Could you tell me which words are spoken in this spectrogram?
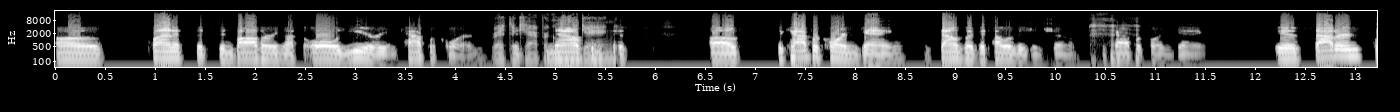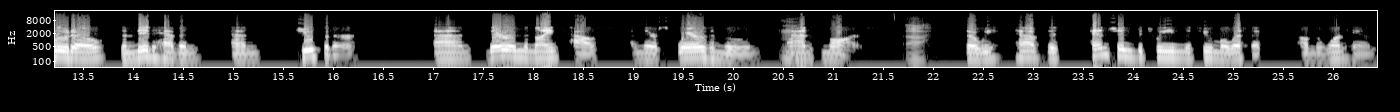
of planets that's been bothering us all year in Capricorn Right, the Capricorn now gang. consists of the Capricorn gang. It sounds like a television show. The Capricorn gang is Saturn, Pluto, the midheaven, and Jupiter, and they're in the ninth house, and they're square the moon Mm. and Mars. Ah, So we have this tension between the two malefics on the one hand,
